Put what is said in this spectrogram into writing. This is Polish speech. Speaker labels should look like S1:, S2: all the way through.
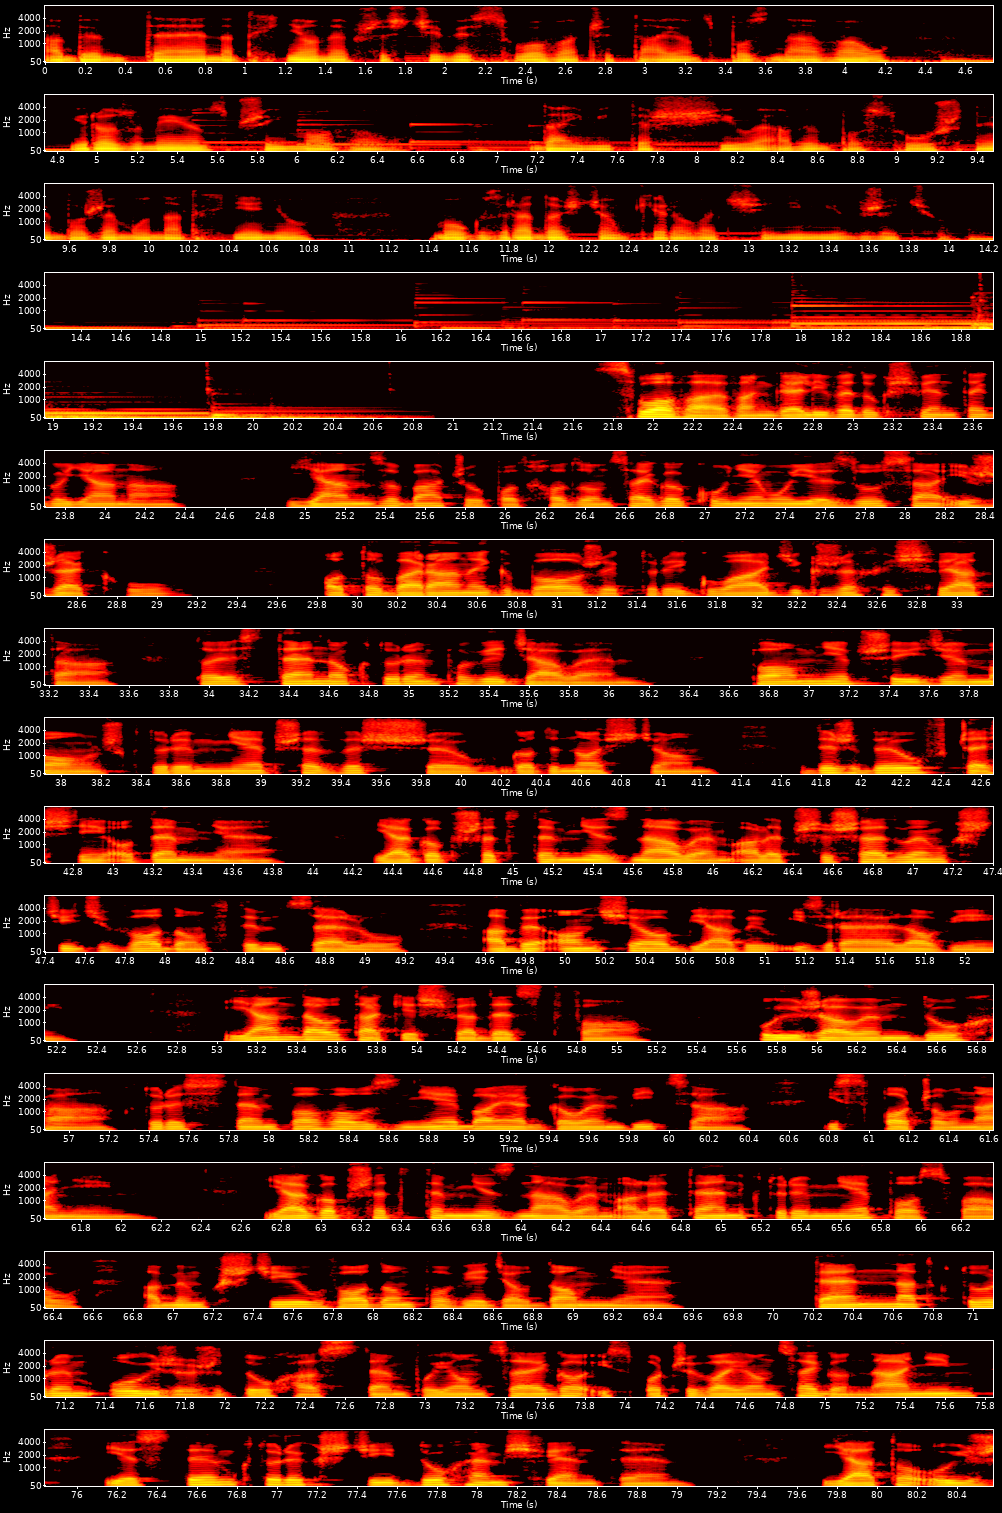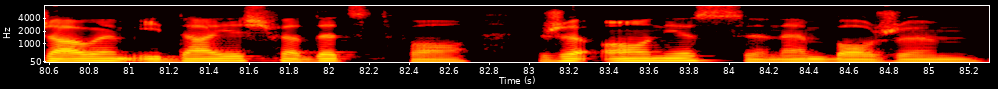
S1: abym te natchnione przez Ciebie słowa czytając poznawał i rozumiejąc przyjmował. Daj mi też siłę, abym posłuszny Bożemu natchnieniu mógł z radością kierować się nimi w życiu.
S2: Słowa Ewangelii według świętego Jana. Jan zobaczył podchodzącego ku niemu Jezusa i rzekł: Oto baranek Boży, który gładzi grzechy świata. To jest ten, o którym powiedziałem. Po mnie przyjdzie mąż, który mnie przewyższył godnością, gdyż był wcześniej ode mnie. Ja go przedtem nie znałem, ale przyszedłem chrzcić wodą w tym celu, aby on się objawił Izraelowi. Jan dał takie świadectwo ujrzałem ducha, który zstępował z nieba jak gołębica i spoczął na nim. Ja go przedtem nie znałem, ale ten, który mnie posłał, abym chrzcił wodą, powiedział do mnie: Ten, nad którym ujrzysz ducha zstępującego i spoczywającego na nim, jest tym, który chrzci duchem świętym. Ja to ujrzałem i daję świadectwo, że on jest synem Bożym.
